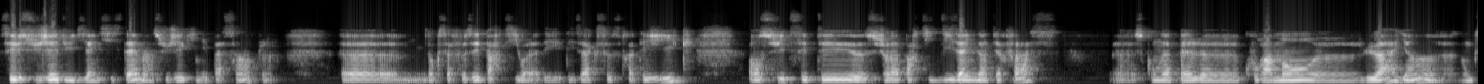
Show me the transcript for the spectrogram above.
c'est le sujet du design system, un sujet qui n'est pas simple. Euh, donc ça faisait partie voilà, des, des axes stratégiques. Ensuite, c'était euh, sur la partie design d'interface. Euh, ce qu'on appelle euh, couramment euh, l'UI. Hein. Donc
